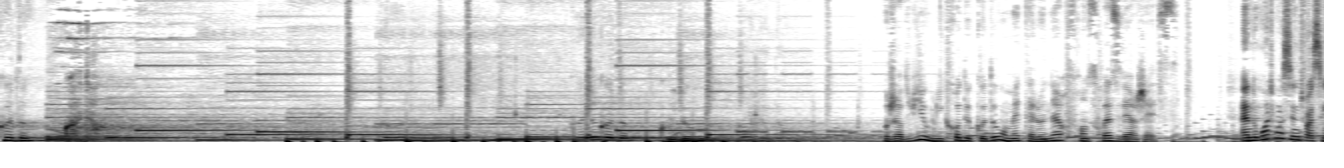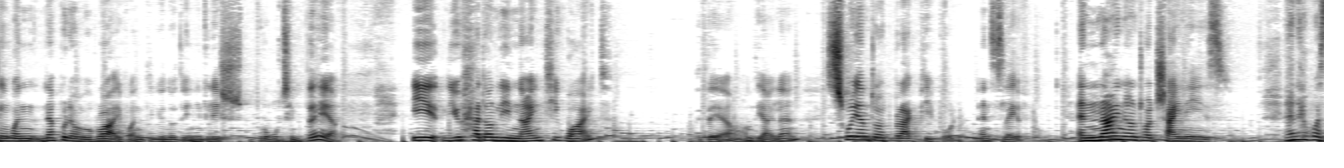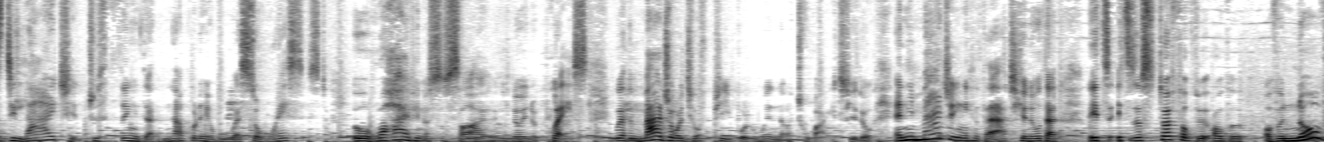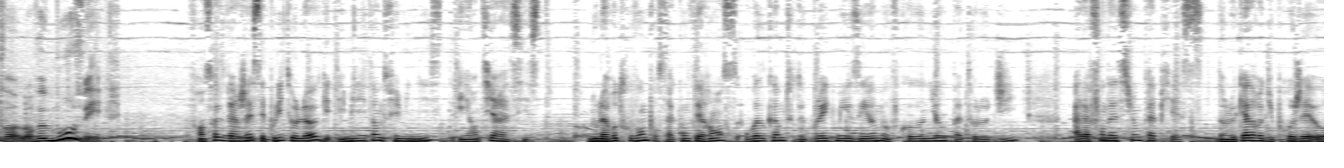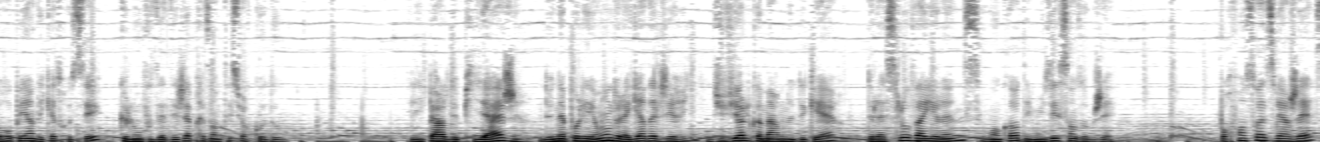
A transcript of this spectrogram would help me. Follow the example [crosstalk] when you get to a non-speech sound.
Kodo. Kodo. Kodo. Kodo. Aujourd'hui, au micro de Kodo, on met à l'honneur Françoise Vergès. And what was interesting when Napoleon arrived, when you know the English brought him there, he, you had only 90 white there on the island, 300 black people enslaved, and 900 Chinese. And I was delighted to think that Napoleon, who was so racist, arrived in a society, you know, in a place where the majority of people were not white, you know. And imagining that, you know, that it's, it's the stuff of a, of, a, of a novel, of a movie. Françoise Vergès est politologue et militante féministe et antiraciste. Nous la retrouvons pour sa conférence Welcome to the Great Museum of Colonial Pathology à la Fondation Tapies, dans le cadre du projet européen des 4C que l'on vous a déjà présenté sur Codo. Elle y parle de pillage, de Napoléon, de la guerre d'Algérie, du viol comme arme de guerre, de la slow violence ou encore des musées sans objet. Pour Françoise Vergès,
